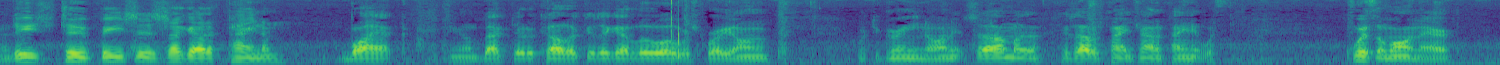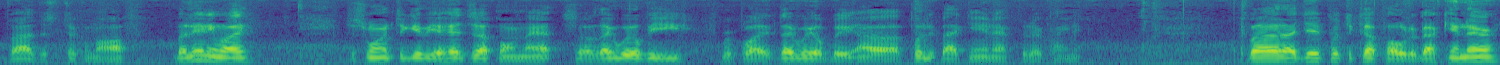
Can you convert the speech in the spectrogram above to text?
These two pieces, I got to paint them black. You know, back to the color because they got a little overspray on them with the green on it. So I'm gonna, because I was paint, trying to paint it with with them on there. So I just took them off. But anyway, just wanted to give you a heads up on that. So they will be replaced. They will be uh, put it back in after they're painted. But I did put the cup holder back in there.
